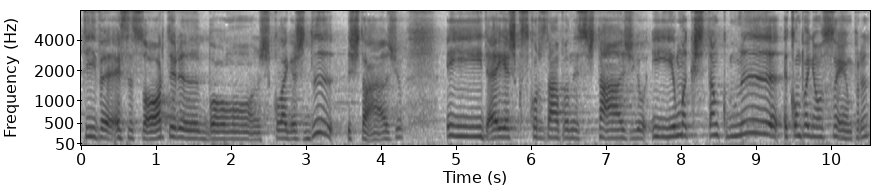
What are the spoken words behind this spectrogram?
tive essa sorte, ter eh, bons colegas de estágio e ideias que se cruzavam nesse estágio e uma questão que me acompanhou sempre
